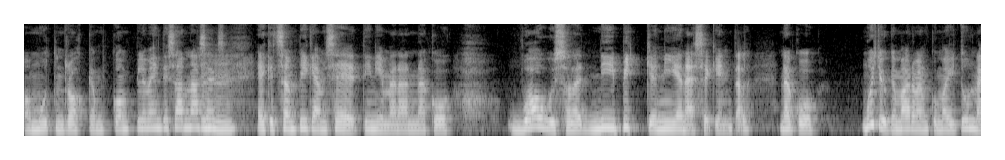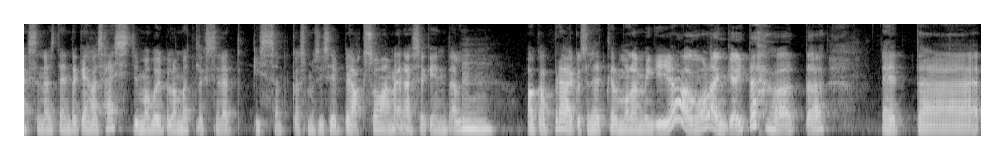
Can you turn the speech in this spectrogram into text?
on muutunud rohkem komplimendi sarnaseks mm. -hmm. ehk et see on pigem see, et inimene on nagu vau, sa oled nii pikk ja nii enesekindel. nagu muidugi ma arvan, kui ma ei tunneks ennast enda kehas hästi, ma võib-olla mõtleksin, et issand, kas ma siis ei peaks olema enesekindel mm. -hmm. aga praegusel hetkel ma olen mingi jaa, ma olengi, aitäh, vaata. et äh,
